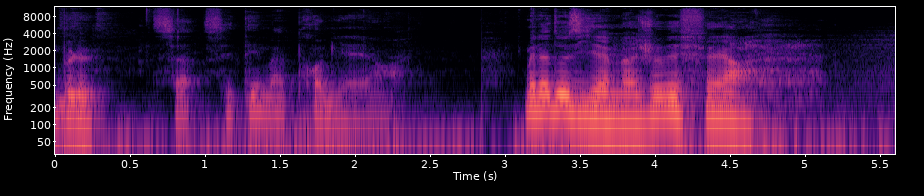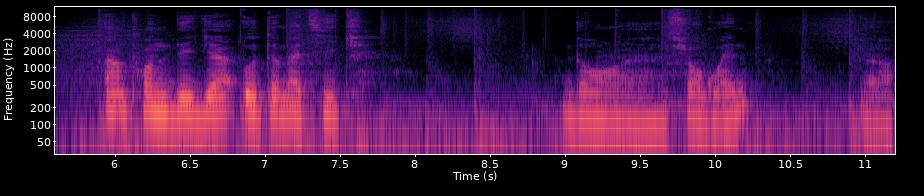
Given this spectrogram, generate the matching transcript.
Bleu. ça, c'était ma première. Mais la deuxième, je vais faire un point de dégâts automatique dans, euh, sur Gwen. Voilà,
